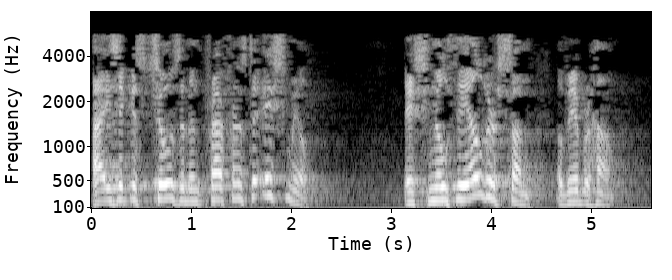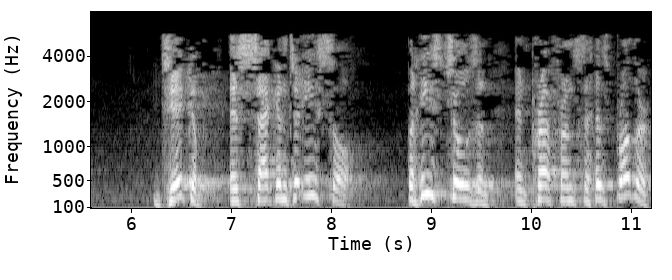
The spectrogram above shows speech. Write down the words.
Isaac is chosen in preference to Ishmael. Ishmael's the elder son of Abraham. Jacob is second to Esau, but he's chosen in preference to his brother.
